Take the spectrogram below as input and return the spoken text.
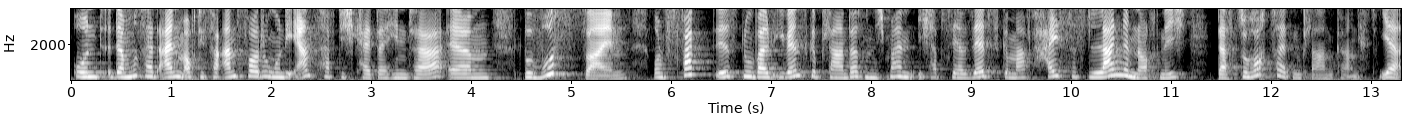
Und da muss halt einem auch die Verantwortung und die Ernsthaftigkeit dahinter ähm, bewusst sein. Und Fakt ist, nur weil du Events geplant hast, und ich meine, ich habe es ja selbst gemacht, heißt es lange noch nicht, dass du Hochzeiten planen kannst. Ja,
